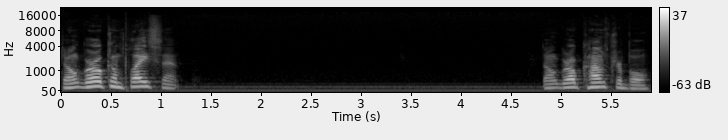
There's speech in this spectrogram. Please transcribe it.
Don't grow complacent. Don't grow comfortable.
